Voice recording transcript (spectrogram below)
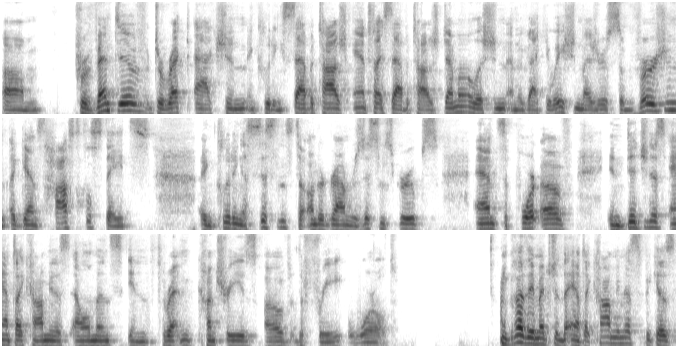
um, preventive direct action, including sabotage, anti sabotage, demolition, and evacuation measures, subversion against hostile states, including assistance to underground resistance groups, and support of indigenous anti communist elements in threatened countries of the free world. I'm glad they mentioned the anti-communists because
